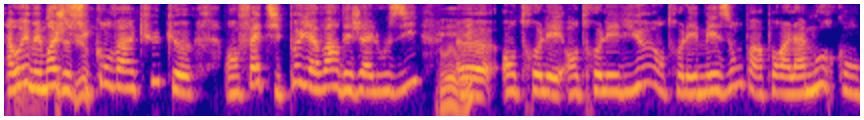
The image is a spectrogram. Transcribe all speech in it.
Ah oui, mais moi, je sûr. suis convaincue que, en fait, il peut y avoir des jalousies Oui, oui. euh, entre les, entre les lieux, entre les maisons, par rapport à l'amour qu'on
